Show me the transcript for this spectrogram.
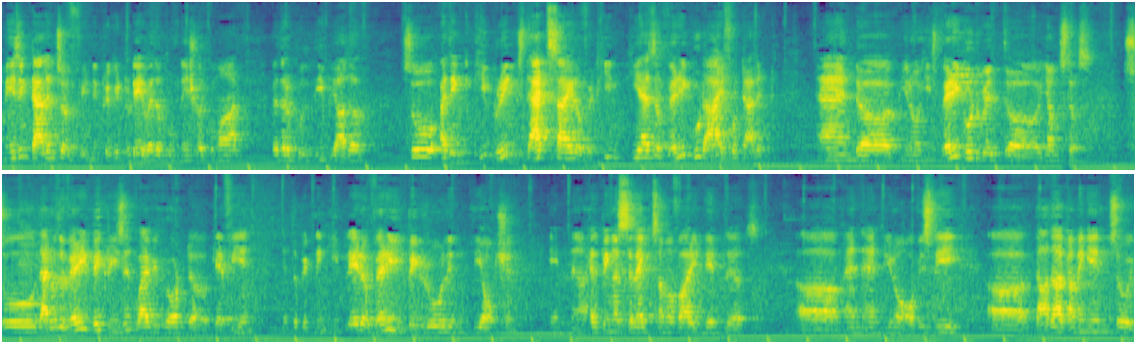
amazing talents of Indian cricket today, whether Bhuvneshwar Kumar, whether Kuldeep Yadav. So I think he brings that side of it. He he has a very good eye for talent, and uh, you know he's very good with uh, youngsters. So that was a very big reason why we brought uh, Kefi in at the beginning. He played a very big role in the auction in uh, helping us select some of our Indian players, uh, and and you know obviously uh, Dada coming in. So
